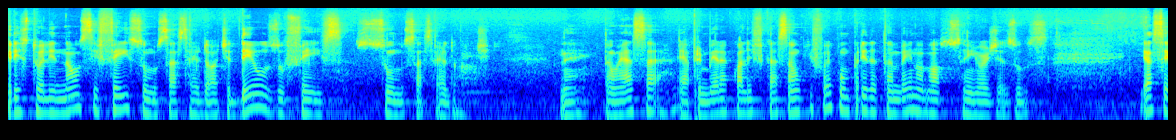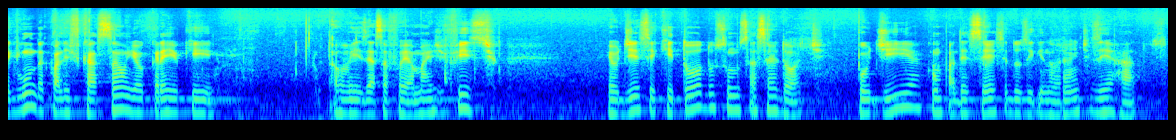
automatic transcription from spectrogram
Cristo ele não se fez sumo sacerdote, Deus o fez sumo sacerdote. Né? Então, essa é a primeira qualificação que foi cumprida também no nosso Senhor Jesus. E a segunda qualificação, e eu creio que talvez essa foi a mais difícil, eu disse que todo sumo sacerdote podia compadecer-se dos ignorantes e errados.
